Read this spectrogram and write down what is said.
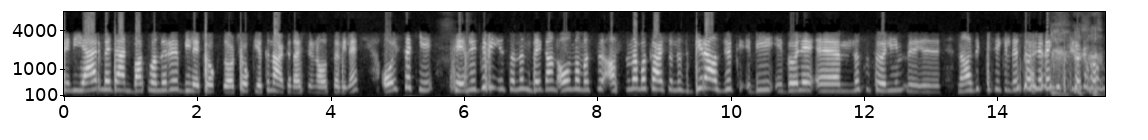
seni yermeden bakmaları bile çok zor. Çok yakın arkadaşların olsa bile. Oysa ki çevreci bir insanın vegan olmaması aslına bakarsanız birazcık bir e, böyle e, nasıl söyleyeyim e, nazik bir şekilde söylemek istiyorum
